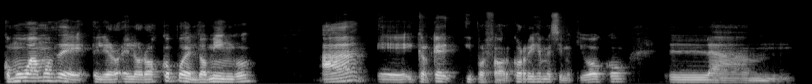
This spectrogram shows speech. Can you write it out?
¿cómo vamos de el, el horóscopo del domingo a, eh, y creo que, y por favor corrígeme si me equivoco, la, mm,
